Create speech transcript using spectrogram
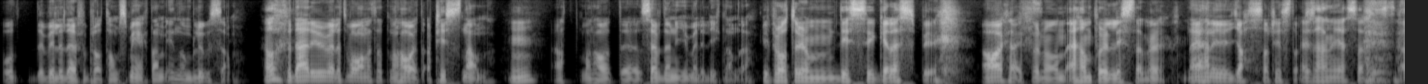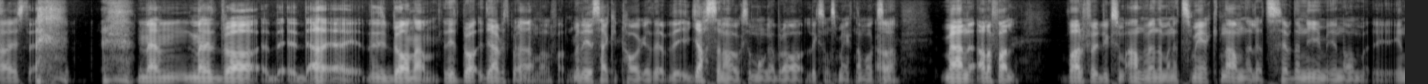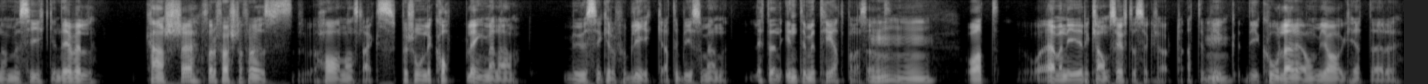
Och jag ville därför prata om smeknamn inom bluesen. Ja. För där är det väldigt vanligt att man har ett artistnamn. Mm. Att man har ett eh, pseudonym eller liknande. Vi pratade ju om Dizzy Gillespie, Ja exakt. för någon, är han på den listan nu? Nej han är ju jazzartist också. Alltså, han är gästartist, ja just det. Men, men ett bra, är ett bra namn. Det är ett bra, jävligt bra Ja. namn i alla fall. Men det är säkert taget. Jazzen har också många bra liksom, smeknamn också. Ja. Men i alla fall, varför liksom använder man ett smeknamn eller ett pseudonym inom, inom musiken? Det är väl kanske för det första för att ha någon slags personlig koppling mellan musiker och publik. Att det blir som en liten intimitet på något sätt. Mm, mm. Och, att, och även i reklamsyfte såklart. Att det blir Mm. det är coolare om jag heter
